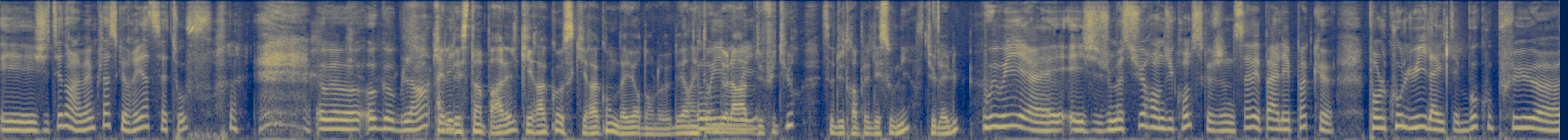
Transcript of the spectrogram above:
Et j'étais dans la même classe que Riyad Satouf, au, Gobelin. Quel destin parallèle qui raconte, qui raconte d'ailleurs dans le dernier tome de l'Arabe du futur. Ça a dû te rappeler des souvenirs tu l'as lu? Oui, oui, euh, et je me suis rendu compte, ce que je ne savais pas à l'époque, pour le coup, lui, il a été beaucoup plus euh,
